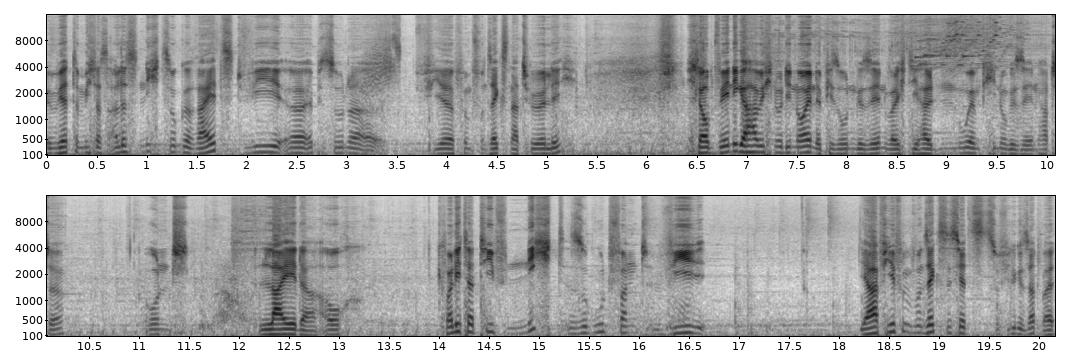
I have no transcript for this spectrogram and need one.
Irgendwie hatte mich das alles nicht so gereizt wie äh, Episode 4, 5 und 6 natürlich. Ich glaube, weniger habe ich nur die neuen Episoden gesehen, weil ich die halt nur im Kino gesehen hatte. Und leider auch qualitativ nicht so gut fand wie... Ja, 4, 5 und 6 ist jetzt zu viel gesagt, weil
